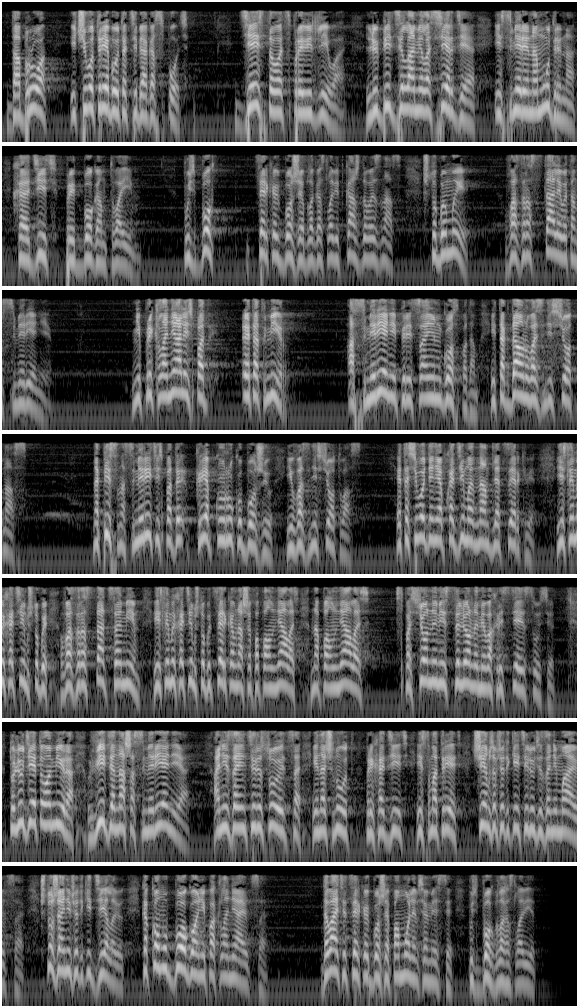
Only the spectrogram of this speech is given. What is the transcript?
добро и чего требует от тебя Господь? Действовать справедливо, любить дела милосердия и смиренно мудренно ходить пред Богом твоим». Пусть Бог, Церковь Божия, благословит каждого из нас, чтобы мы возрастали в этом смирении, не преклонялись под этот мир – о смирении перед своим Господом. И тогда Он вознесет нас. Написано, смиритесь под крепкую руку Божию и вознесет вас. Это сегодня необходимо нам для церкви. Если мы хотим, чтобы возрастать самим, если мы хотим, чтобы церковь наша пополнялась, наполнялась спасенными, исцеленными во Христе Иисусе, то люди этого мира, видя наше смирение, они заинтересуются и начнут приходить и смотреть, чем же все-таки эти люди занимаются, что же они все-таки делают, какому Богу они поклоняются. Давайте, Церковь Божия, помолимся вместе, пусть Бог благословит.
